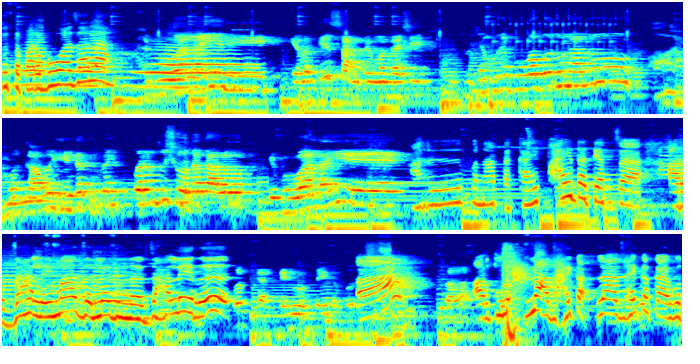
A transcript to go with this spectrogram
तू तर पार बुवा झाला. बुवा नाहीये मी. याला तेच सांगतोय मग अशी तुझ्यामुळे बुवा बनून आलो. गाव हिंडत तुला इथपर्यंत शोधत आलो. मी बुवा नाहीये. अरे पण आता काय फायदा त्याचा? अरे झालंय माझं लग्न झालंय र. बघ काहीतरी होतंय का बघ. आ? हा? अरे तुला लाज आहे का? लाज आहे का काय होत?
